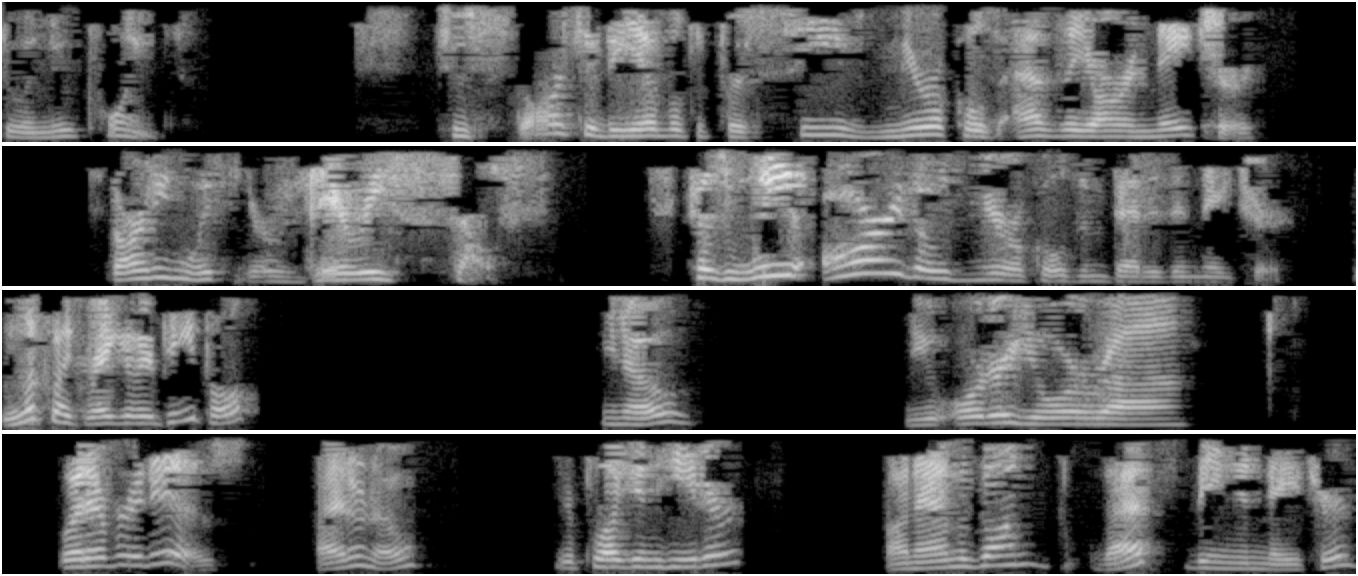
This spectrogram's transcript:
to a new point. To start to be able to perceive miracles as they are in nature, starting with your very self. Because we are those miracles embedded in nature. We look like regular people. You know, you order your, uh, whatever it is. I don't know. Your plug-in heater on Amazon. That's being in nature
